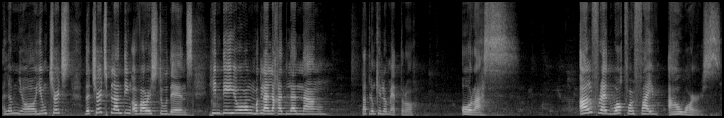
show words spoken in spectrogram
Alam nyo, yung church, the church planting of our students, hindi yung maglalakad lang ng tatlong kilometro. Oras. Alfred walked for five hours.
